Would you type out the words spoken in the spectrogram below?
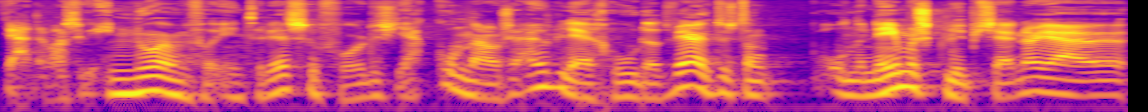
Ja, daar was natuurlijk enorm veel interesse voor. Dus ja, kom nou eens uitleggen hoe dat werkt. Dus dan ondernemersclubs zijn. Nou ja, eh,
